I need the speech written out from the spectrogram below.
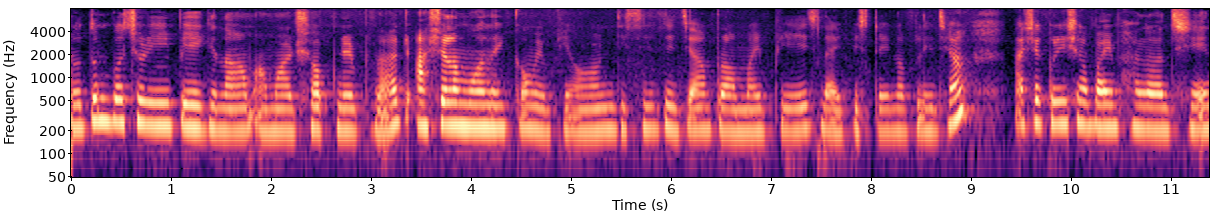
নতুন বছরই পেয়ে গেলাম আমার স্বপ্নের ফ্ল্যাট। আসসালামু আলাইকুম everyone this is Liza from my page lifestyle of Liza আশা করি সবাই ভালো আছেন,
